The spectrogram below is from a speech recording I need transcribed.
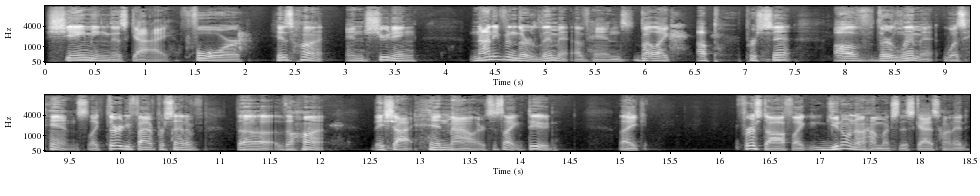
shaming this guy for his hunt and shooting not even their limit of hens, but like a percent of their limit was hens. Like 35% of the the hunt, they shot hen mallards. It's like, dude, like first off, like you don't know how much this guy's hunted.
